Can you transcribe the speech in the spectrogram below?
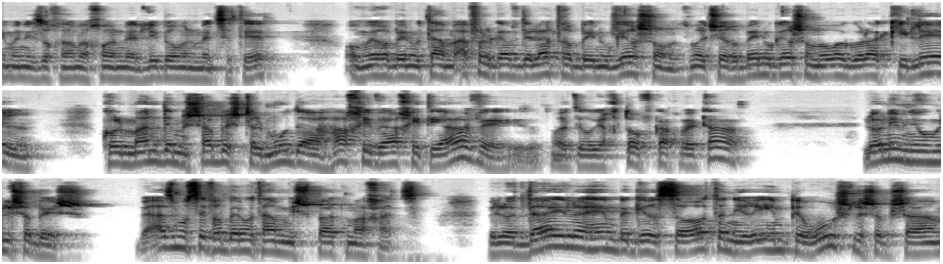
אם אני זוכר נכון ליברמן מצטט אומר רבנו תם, אף על גב דלת רבנו גרשום, זאת אומרת שרבנו גרשום מאור הגולה קילל כל מאן דמשבש תלמודה הכי והכי תיאווה, זאת אומרת הוא יחטוף כך וכך, לא נמנעו מלשבש. ואז מוסיף רבנו תם משפט מחץ. ולא די להם בגרסאות הנראים פירוש לשבשם,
